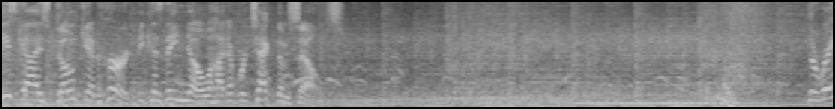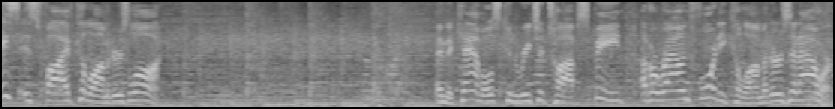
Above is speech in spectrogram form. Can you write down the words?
These guys don't get hurt because they know how to protect themselves. The race is five kilometers long. And the camels can reach a top speed of around 40 kilometers an hour.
